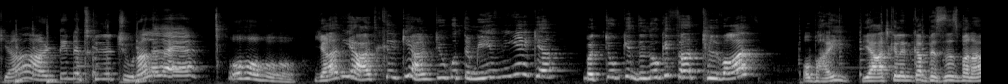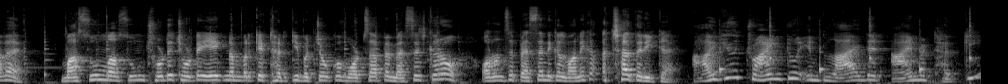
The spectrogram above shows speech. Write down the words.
क्या आंटी ने तुझे चूना लगाया है? ओहो हो। यार, ये आजकल की आंटियों को तमीज नहीं है क्या? बच्चों के दिलों के साथ खिलवाड़? ओ भाई ये आजकल इनका बिज़नेस बना हुआ है। मासूम मासूम छोटे छोटे एक नंबर के ठरकी बच्चों को व्हाट्सएप पे मैसेज करो और उनसे पैसे निकलवाने का अच्छा तरीका है। Are you trying to imply that I am a ठरकी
